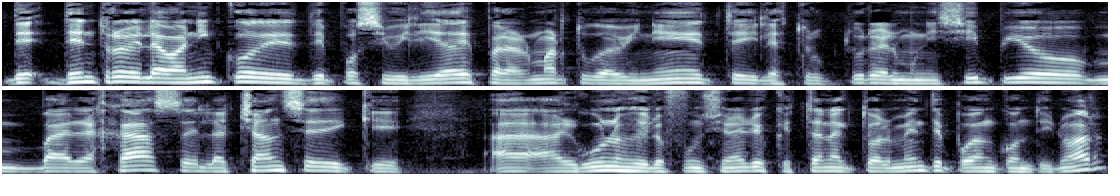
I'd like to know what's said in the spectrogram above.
De, dentro del abanico de, posibilidades para armar tu gabinete y la estructura del municipio, ¿barajás la chance de que algunos de los funcionarios que están actualmente puedan continuar?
